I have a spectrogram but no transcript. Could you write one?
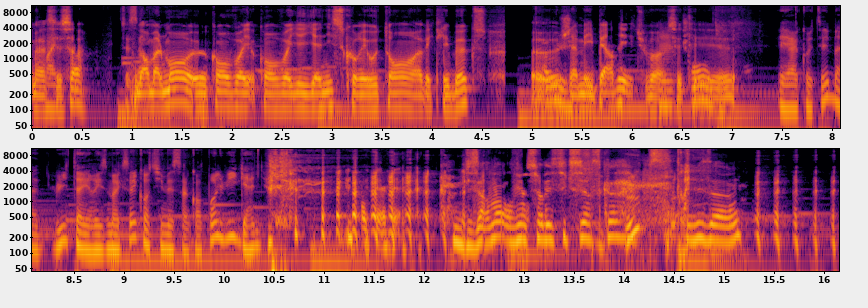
Bah, Ouais. c'est ça. C'est ça. Normalement, euh, quand, on voyait, quand on voyait Yanis scorer autant avec les Bucks, euh, Ah oui. jamais il perdait, tu vois. Mm. C'était. euh, Et à côté, bah, lui, Tyrese Maxey, quand il met 50 points, lui, il gagne. bizarrement on revient sur les Sixers quoi c'est trop bizarre hein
